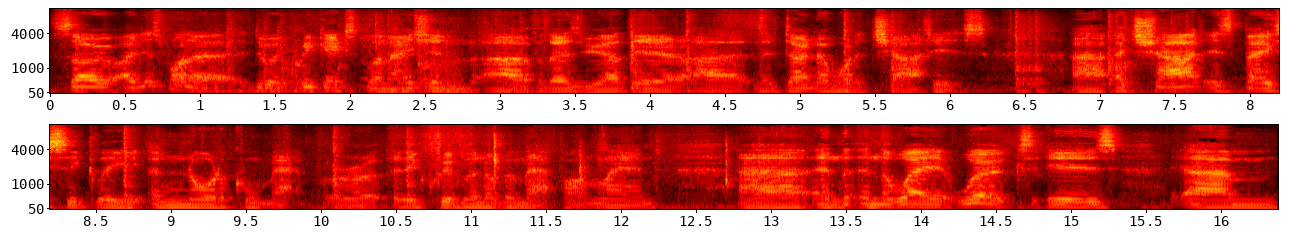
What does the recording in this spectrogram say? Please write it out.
So I just want to do a quick explanation uh, for those of you out there uh, that don't know what a chart is. Uh, a chart is basically a nautical map or a, the equivalent of a map on land. Uh, and, and the way it works is um,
